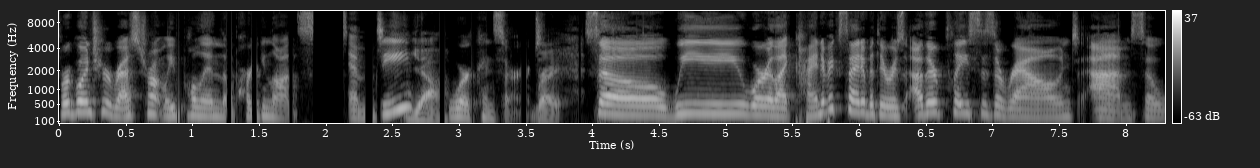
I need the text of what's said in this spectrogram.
we're going to a restaurant we pull in the parking lots empty Yeah. we're concerned Right. so we were like kind of excited, but there was other places around. Um, so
